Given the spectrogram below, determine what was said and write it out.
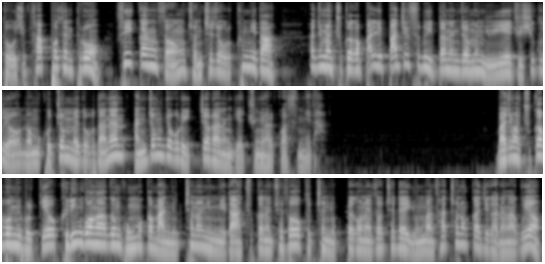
54%로 수익 가능성 전체적으로 큽니다. 하지만 주가가 빨리 빠질 수도 있다는 점은 유의해 주시고요. 너무 고점 매도보다는 안정적으로 익절하는 게 중요할 것 같습니다. 마지막 주가 범위 볼게요. 그린광학은 공모가 16,000원입니다. 주가는 최소 9,600원에서 최대 64,000원까지 가능하고요.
